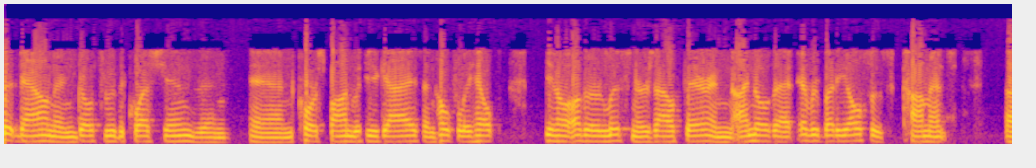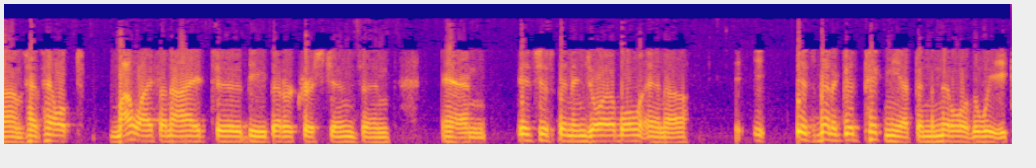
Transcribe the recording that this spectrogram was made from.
sit down and go through the questions and and correspond with you guys and hopefully help, you know, other listeners out there. And I know that everybody else's comments um, have helped my wife and I to be better Christians, and and it's just been enjoyable and uh, it, it's been a good pick me up in the middle of the week.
